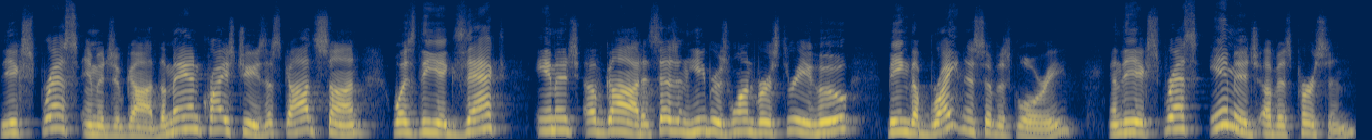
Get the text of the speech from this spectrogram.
The express image of God. The man Christ Jesus, God's Son, was the exact image of God. It says in Hebrews 1, verse 3, who, being the brightness of his glory and the express image of his person,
